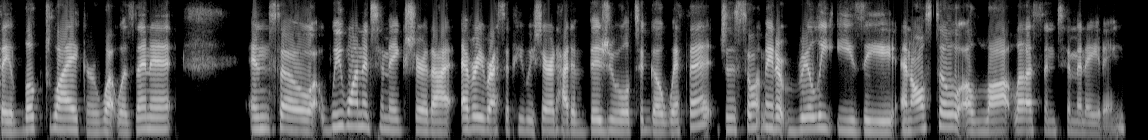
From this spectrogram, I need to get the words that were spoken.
they looked like or what was in it. And so we wanted to make sure that every recipe we shared had a visual to go with it, just so it made it really easy and also a lot less intimidating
